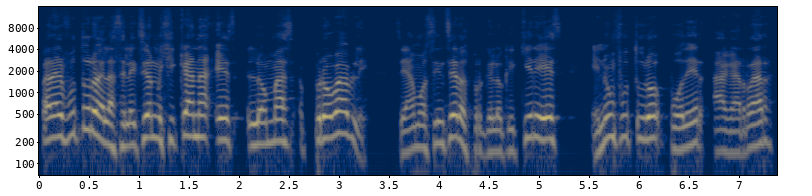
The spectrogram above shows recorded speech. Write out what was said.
para el futuro de la selección mexicana es lo más probable. Seamos sinceros, porque lo que quiere es en un futuro poder agarrar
